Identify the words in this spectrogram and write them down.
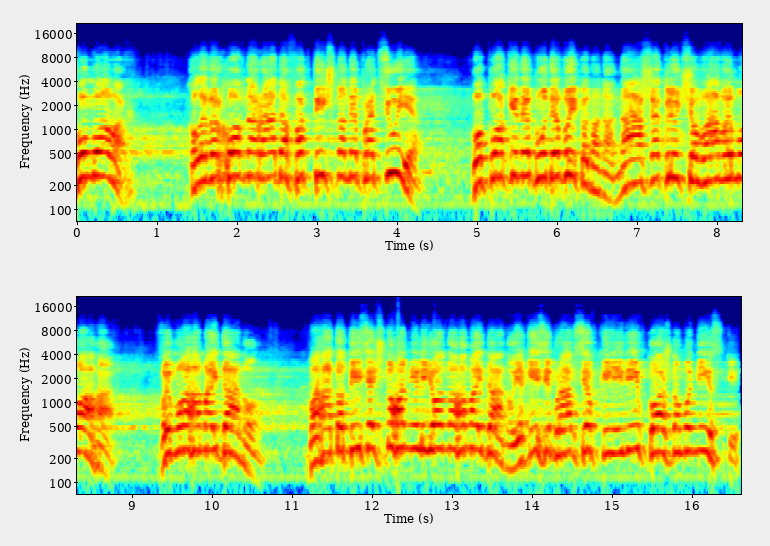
В умовах, коли Верховна Рада фактично не працює, бо поки не буде виконана наша ключова вимога, вимога Майдану, багатотисячного мільйонного Майдану, який зібрався в Києві і в кожному місті.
